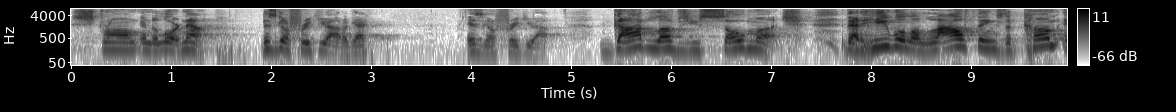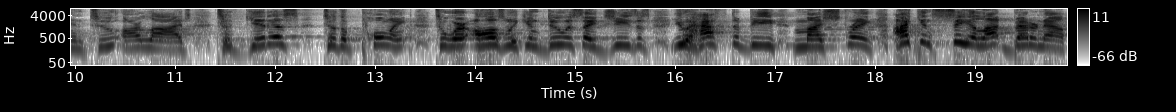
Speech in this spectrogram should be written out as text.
strong in the Lord. Now, this is going to freak you out, okay? This is going to freak you out. God loves you so much that He will allow things to come into our lives to get us to the point to where all we can do is say, Jesus, you have to be my strength. I can see a lot better now.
